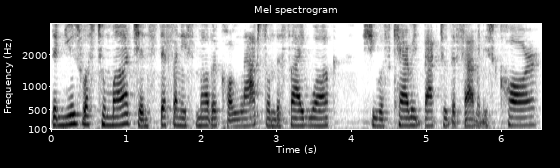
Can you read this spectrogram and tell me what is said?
The news was too much, and Stephany's mother collapsed on the sidewalk. She was carried back to the family's car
